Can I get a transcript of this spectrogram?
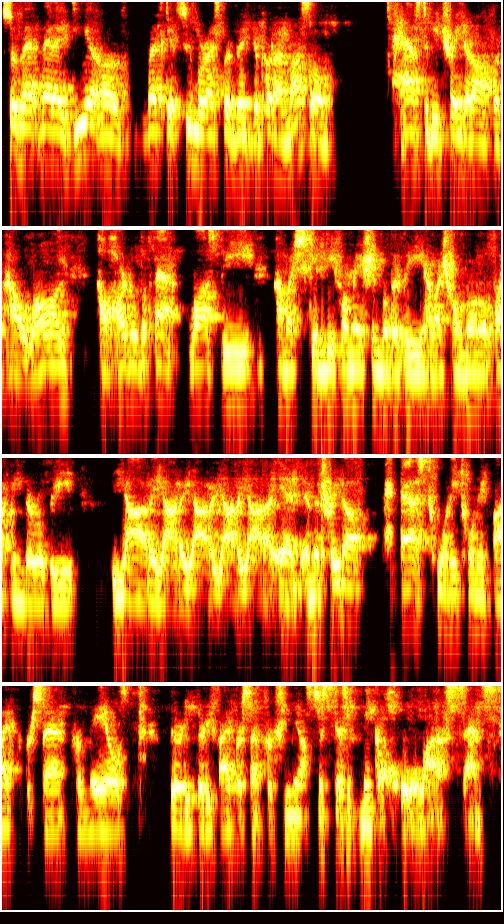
So that, that idea of let's get sumo wrestler big to put on muscle has to be traded off with how long, how hard will the fat loss be, how much skin deformation will there be, how much hormonal fucking there will be, yada, yada, yada, yada, yada. And, and the trade off past 20, 25% for males, 30, 35% for females just doesn't make a whole lot of sense.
